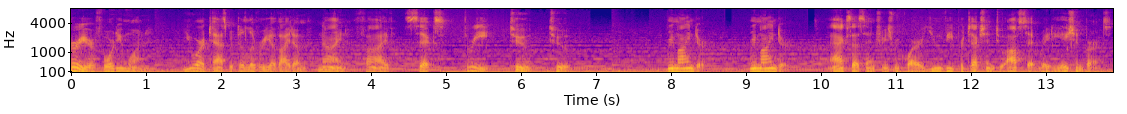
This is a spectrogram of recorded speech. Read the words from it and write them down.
Courier 41, you are tasked with delivery of item 956322. Reminder, reminder, access entries require UV protection to offset radiation burns.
